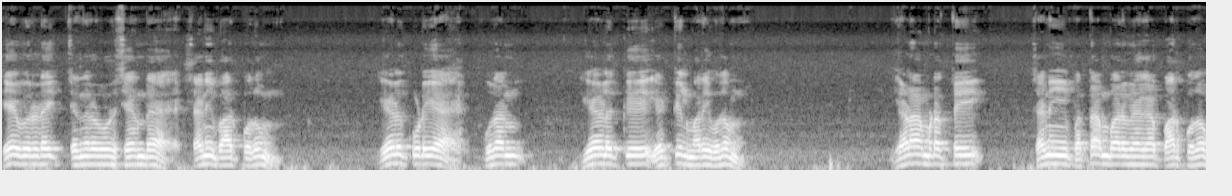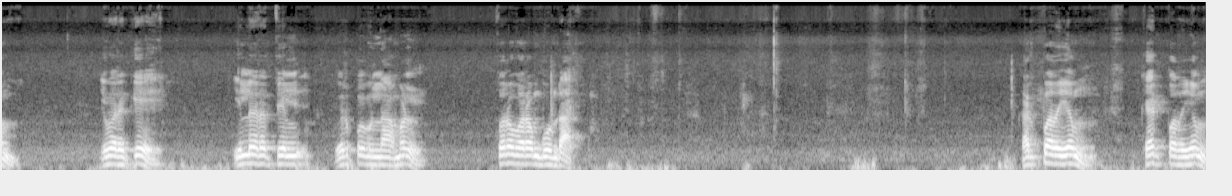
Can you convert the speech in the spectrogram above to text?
தேவருடை சந்திரனோடு சேர்ந்த சனி பார்ப்பதும் ஏழுக்குடைய புதன் ஏழுக்கு எட்டில் மறைவதும் ஏழாம் இடத்தை சனி பத்தாம் பார்வையாக பார்ப்பதும் இவருக்கு இல்லறத்தில் விருப்பமில்லாமல் துறவரம் பூண்டார். கற்பதையும் கேட்பதையும்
